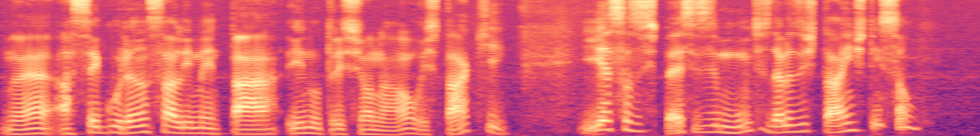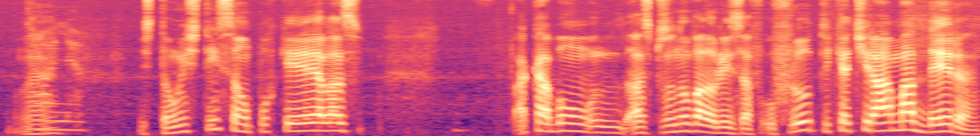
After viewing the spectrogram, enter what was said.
Né? A segurança alimentar e nutricional está aqui. E essas espécies, muitas delas estão em extinção. Né? Estão em extinção, porque elas acabam, as pessoas não valorizam o fruto e quer tirar a madeira.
